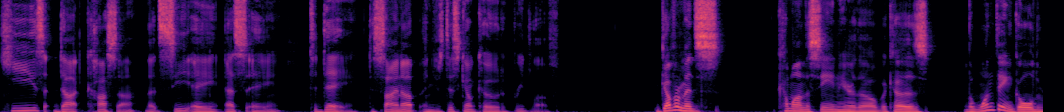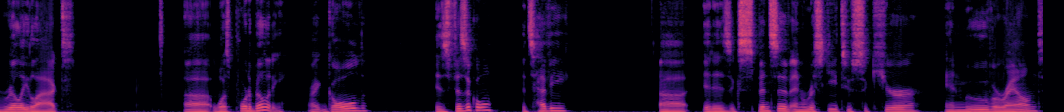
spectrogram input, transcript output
keys.casa, that's C A S A, today to sign up and use discount code BREEDLOVE. Governments come on the scene here, though, because the one thing gold really lacked uh, was portability, right? Gold is physical, it's heavy, uh, it is expensive and risky to secure and move around,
